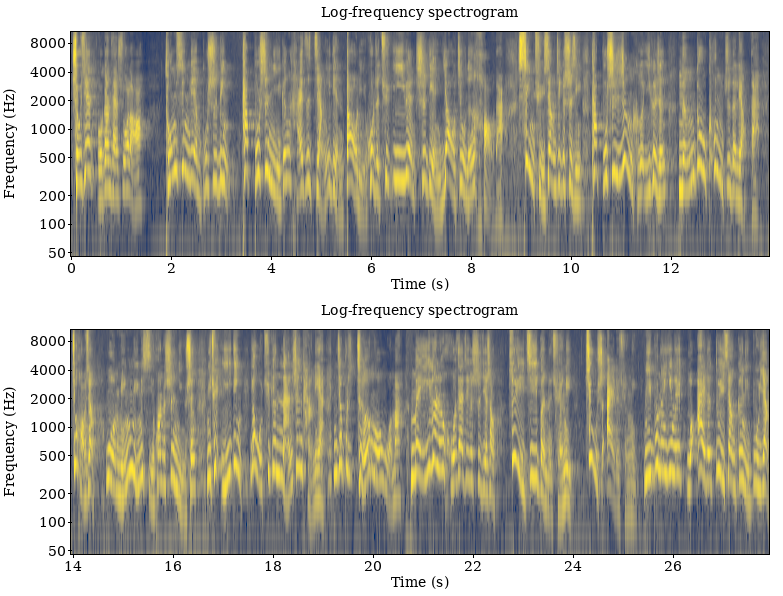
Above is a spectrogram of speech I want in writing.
首先，我刚才说了啊，同性恋不是病。它不是你跟孩子讲一点道理，或者去医院吃点药就能好的。性取向这个事情，它不是任何一个人能够控制得了的。就好像我明明喜欢的是女生，你却一定要我去跟男生谈恋爱，你这不是折磨我吗？每一个人活在这个世界上，最基本的权利。就是爱的权利，你不能因为我爱的对象跟你不一样，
